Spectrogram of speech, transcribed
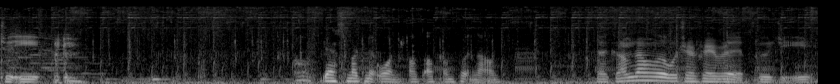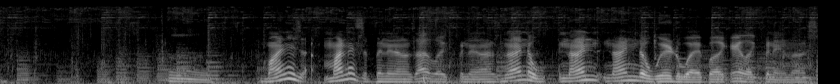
to eat. Oh yes, magnet one. I'll, I'll, I'm putting that on. Yeah, comment down below what's your favorite food you eat. Hmm. Mine is mine is bananas. I like bananas. Not in nine not in the weird way, but like I like bananas.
